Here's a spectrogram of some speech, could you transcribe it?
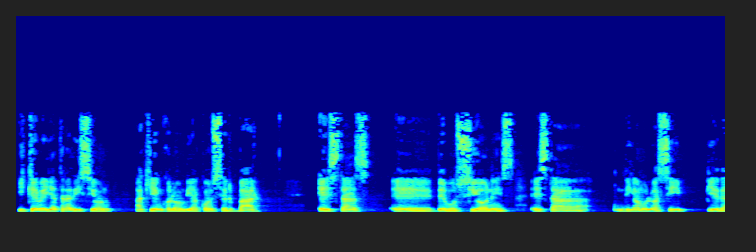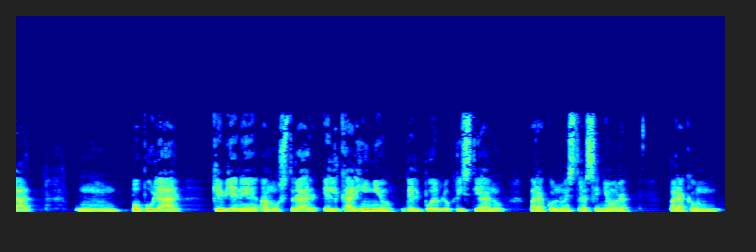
Y qué bella tradición aquí en Colombia conservar estas eh, devociones, esta, digámoslo así, piedad mm, popular que viene a mostrar el cariño del pueblo cristiano para con Nuestra Señora, para con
